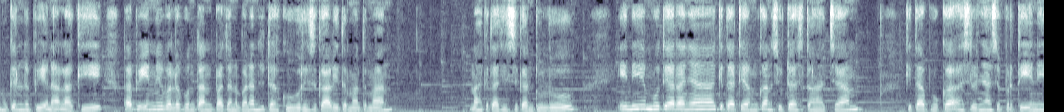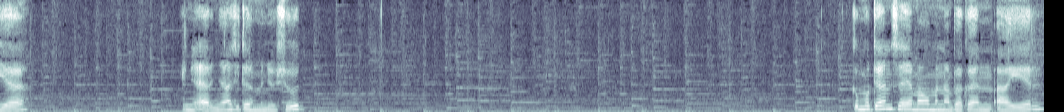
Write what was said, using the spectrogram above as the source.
Mungkin lebih enak lagi. Tapi ini walaupun tanpa daun pandan sudah gurih sekali teman-teman. Nah kita sisihkan dulu. Ini mutiaranya kita diamkan sudah setengah jam. Kita buka hasilnya seperti ini ya. Ini airnya sudah menyusut kemudian saya mau menambahkan air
